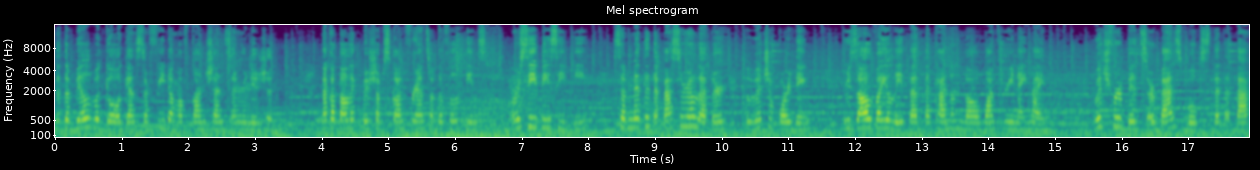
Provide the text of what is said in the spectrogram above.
that the bill would go against the freedom of conscience and religion. The Catholic Bishops' Conference of the Philippines, or CBCP, submitted a pastoral letter to which, according, Rizal violated the Canon Law 1399, which forbids or bans books that attack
